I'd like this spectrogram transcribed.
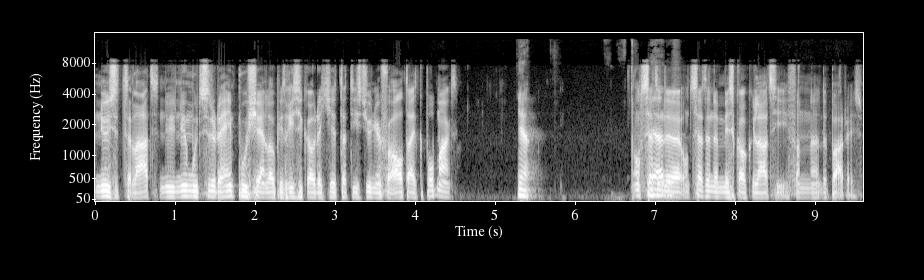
nu is het te laat. Nu, nu moeten ze er doorheen pushen en loop je het risico dat je Tatis Jr. voor altijd kapot maakt. Ja. Ontzettende, ja, ontzettende miscalculatie van uh, de Padres.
